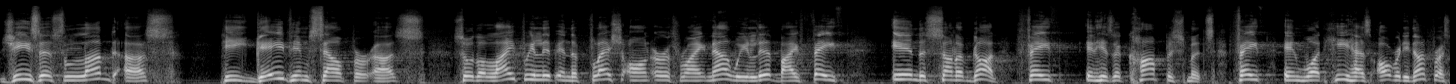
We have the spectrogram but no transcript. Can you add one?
Jesus loved us. He gave himself for us. So the life we live in the flesh on earth right now, we live by faith in the Son of God. Faith in his accomplishments, faith in what he has already done for us.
